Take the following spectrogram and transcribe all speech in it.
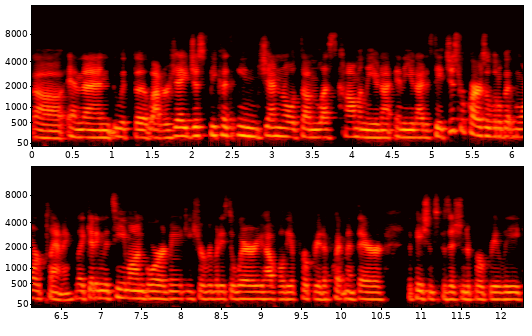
uh, and then with the Latarjet, just because in general it's done less commonly in the United States, just requires a little bit more planning, like getting the team on board, making sure everybody's aware you have all the appropriate equipment there, the patient's positioned appropriately.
